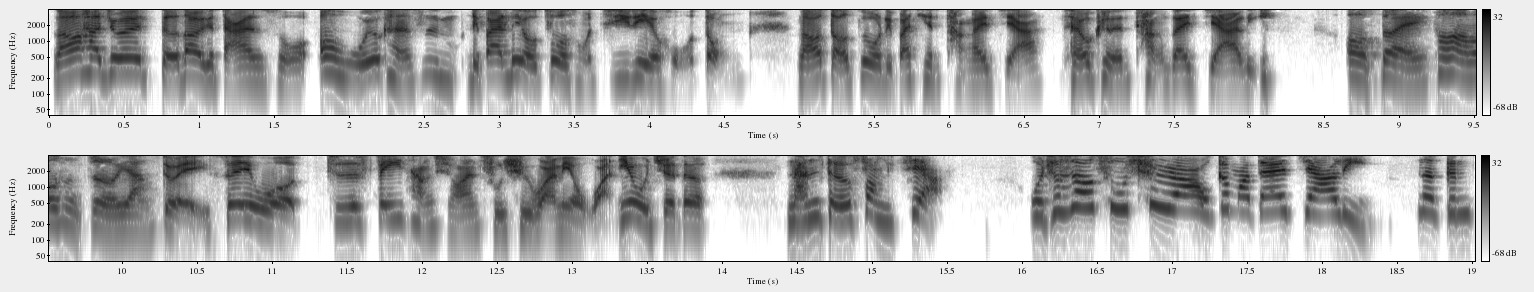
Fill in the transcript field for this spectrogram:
然后他就会得到一个答案说，哦，我有可能是礼拜六做什么激烈活动，然后导致我礼拜天躺在家，才有可能躺在家里。哦，对，通常都是这样。对，所以我就是非常喜欢出去外面玩，因为我觉得难得放假，我就是要出去啊！我干嘛待在家里？那跟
